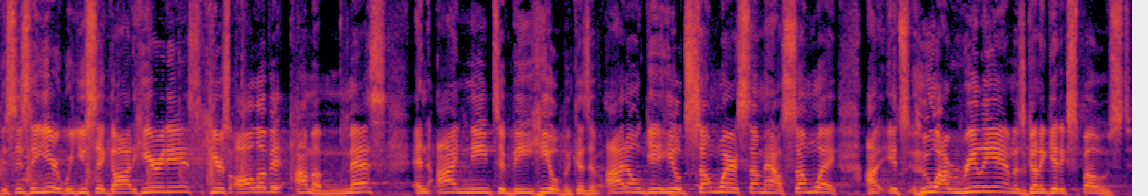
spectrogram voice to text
This is the year where you say, God, here it is. Here's all of it. I'm a mess and I need to be healed because if I don't get healed somewhere, somehow, some way, it's who I really am is going to get exposed.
